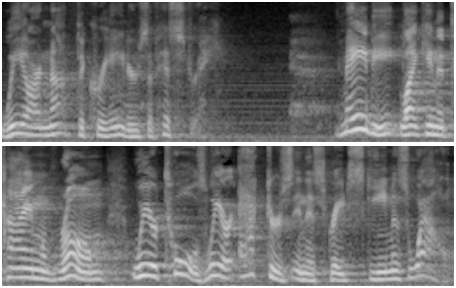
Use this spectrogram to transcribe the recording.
we are not the creators of history. Maybe, like in the time of Rome, we are tools, we are actors in this great scheme as well.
